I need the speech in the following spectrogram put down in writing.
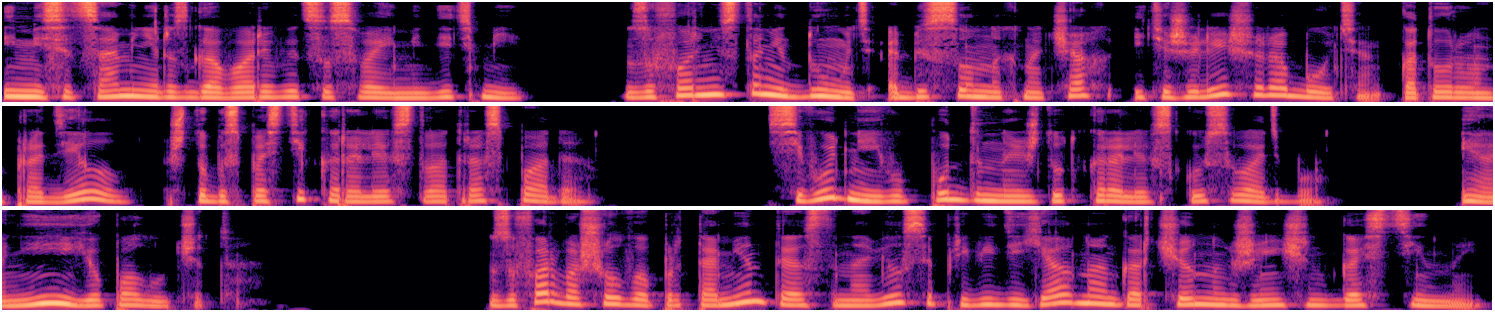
и месяцами не разговаривает со своими детьми. Зуфар не станет думать о бессонных ночах и тяжелейшей работе, которую он проделал, чтобы спасти королевство от распада. Сегодня его подданные ждут королевскую свадьбу, и они ее получат. Зуфар вошел в апартаменты и остановился при виде явно огорченных женщин в гостиной.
